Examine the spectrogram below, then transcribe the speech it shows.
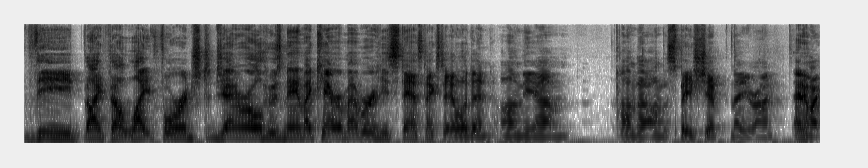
the like the light forged general whose name I can't remember. He stands next to Illidan on the um on the on the spaceship that you're on. Anyway,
